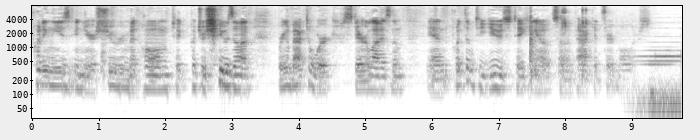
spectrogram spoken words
putting these in your shoe room at home to put your shoes on, bring them back to work, sterilize them, and put them to use taking out some impacted third molars.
